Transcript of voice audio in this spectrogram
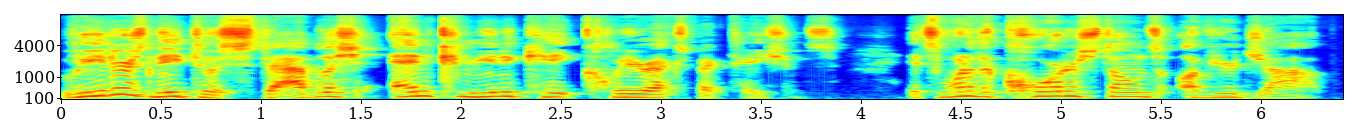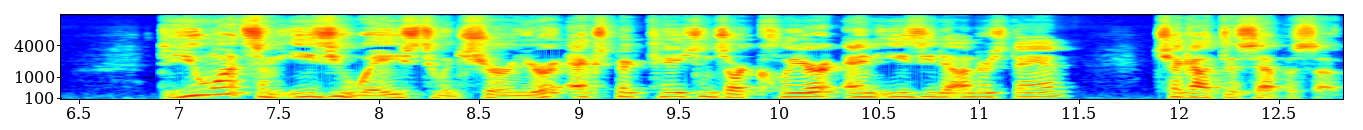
Leaders need to establish and communicate clear expectations. It's one of the cornerstones of your job. Do you want some easy ways to ensure your expectations are clear and easy to understand? Check out this episode.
